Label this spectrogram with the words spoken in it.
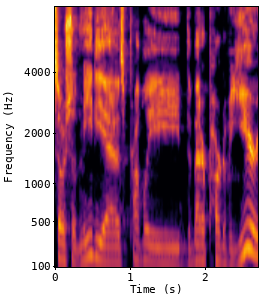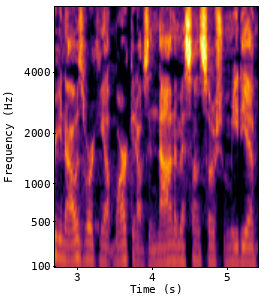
social media is probably the better part of a year. You know, I was working up market, I was anonymous on social media.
